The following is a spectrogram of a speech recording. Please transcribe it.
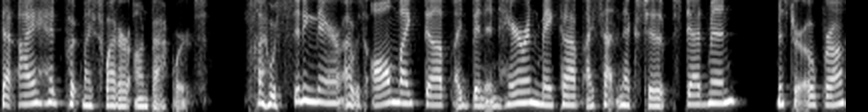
that I had put my sweater on backwards. I was sitting there, I was all mic'd up, I'd been in hair and makeup. I sat next to Stedman, Mr. Oprah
